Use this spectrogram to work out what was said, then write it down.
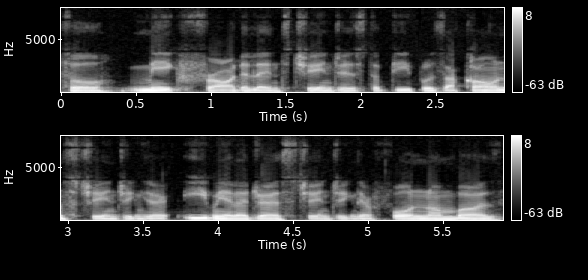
to make fraudulent changes to people's accounts, changing their email address, changing their phone numbers,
